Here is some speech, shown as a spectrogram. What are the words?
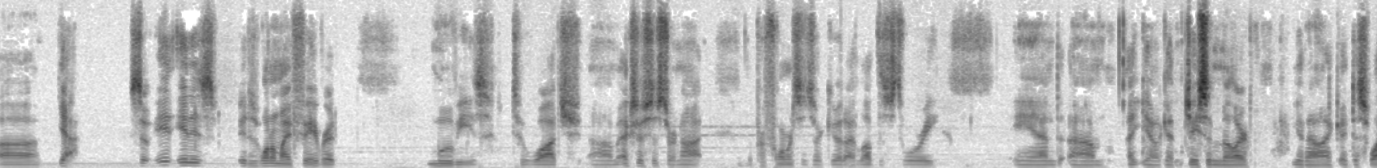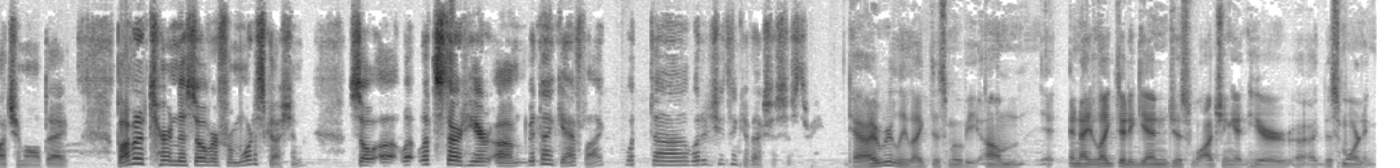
Uh, yeah, so it, it is it is one of my favorite movies to watch, um, Exorcist or not. The performances are good. I love the story, and um, I, you know, again, Jason Miller. You know, I could just watch him all day. But I'm going to turn this over for more discussion. So uh, let, let's start here. Um, Midnite Gadfly. What uh, what did you think of Exorcist Three? Yeah, I really like this movie. Um, and I liked it again just watching it here uh, this morning.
